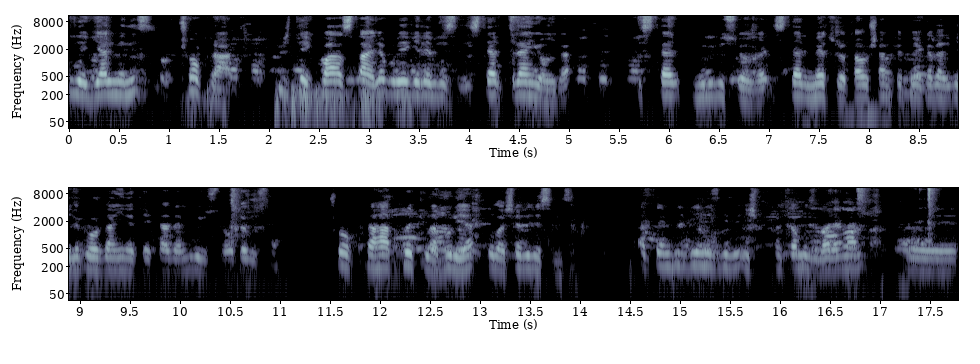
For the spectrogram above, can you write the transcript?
buraya gelmeniz çok rahat. Bir tek vasıtayla buraya gelebilirsiniz. İster tren yoluyla, ister minibüs yoluyla, ister metro Tavşantepe'ye kadar gelip oradan yine tekrardan minibüsle, otobüsle çok rahatlıkla buraya ulaşabilirsiniz. Zaten bildiğiniz gibi iş bakamız var. Hemen eee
